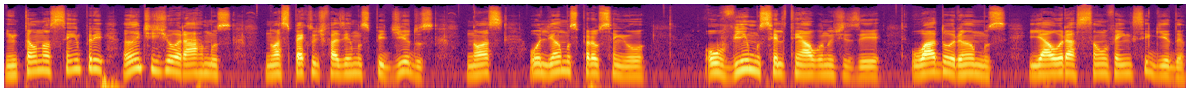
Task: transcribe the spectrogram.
Então, nós sempre, antes de orarmos, no aspecto de fazermos pedidos, nós olhamos para o Senhor, ouvimos se ele tem algo a nos dizer, o adoramos e a oração vem em seguida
